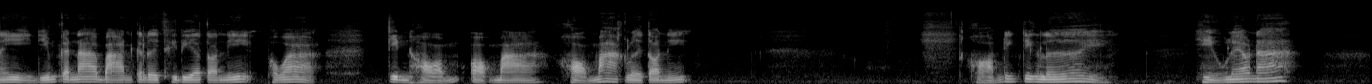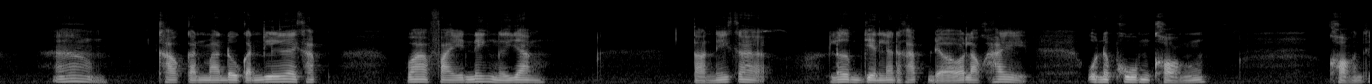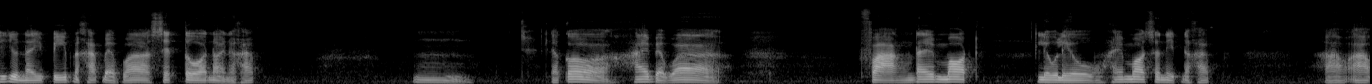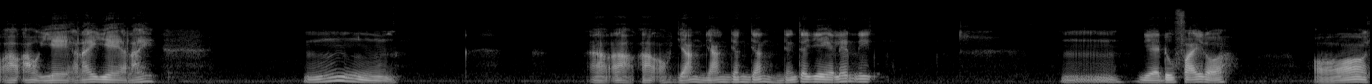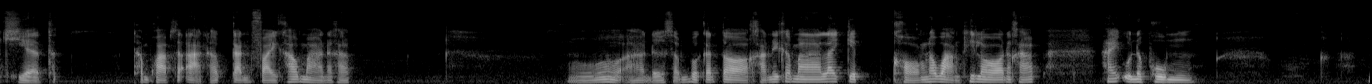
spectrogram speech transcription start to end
นี่ยิ้มกันหน้าบานกันเลยทีเดียวตอนนี้ เพราะว่ากลิ่นหอมออกมาหอมมากเลยตอนนี้ หอมจริงๆเลย หิวแล้วนะอ้าวเข้ากันมาดูกันเรื่อยๆครับ ว่าไฟนิ่งหรือยัง ตอนนี้ก็เริ่มเย็นแล้วนะครับ เดี๋ยวเราให้ อุณหภูมิของของที่อยู่ในปี๊บนะครับ แบบว่าเซตตัวหน่อยนะครับ อืม แล้วก็ให้แบบว่า ฟางได้มอดเร็วๆ ให้มอดสนิทนะครับเอาเอาเอาเอาเยอะไรเยอะไร อืมเอาเอาเอาเอายังยังยังยังยังจะเยเล่นอีก อืมเย่ดูไฟเหรอ อ๋อเขี่ยททำความสะอาดครับกันไฟเข้ามานะครับโอ้อ่าเดี๋ยวสำรวจกันต่อคราวนี้ก็มาไล่เก็บของระหว่างที่รอนะครับ ให้อุณหภูมิ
